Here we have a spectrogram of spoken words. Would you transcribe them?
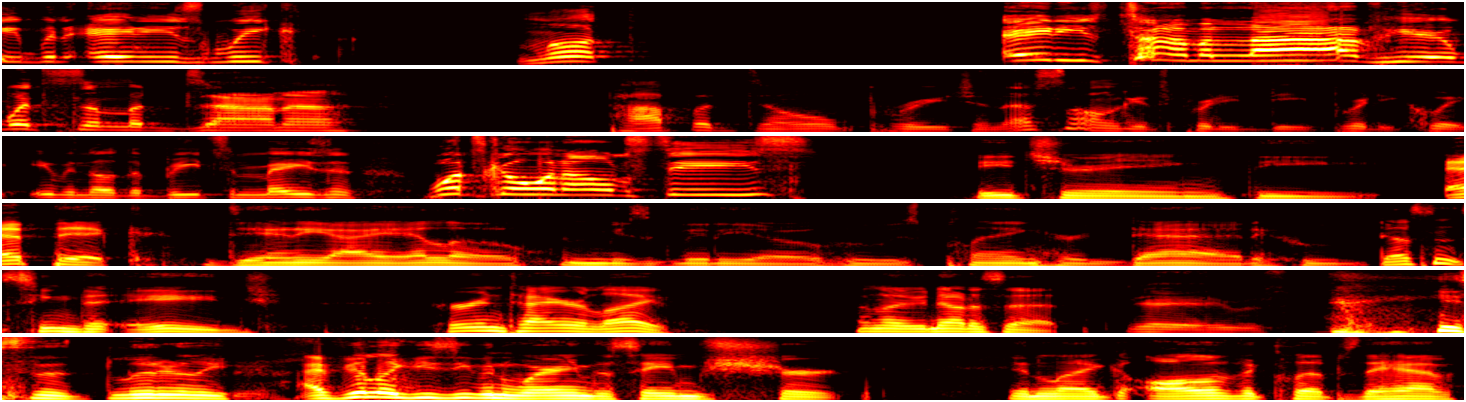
keeping 80s week, month, 80s time alive here with some Madonna. Papa Don't Preach. And that song gets pretty deep pretty quick, even though the beat's amazing. What's going on, Steez? featuring the epic Danny Aiello in the music video, who's playing her dad, who doesn't seem to age her entire life. I don't know if you noticed that. Yeah, yeah, he was. He's the, literally. I feel like he's even wearing the same shirt in like all of the clips they have.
